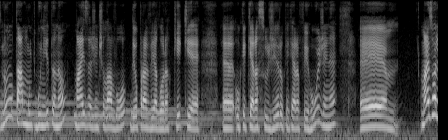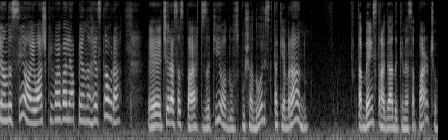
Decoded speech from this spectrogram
Não tá muito bonita, não, mas a gente lavou, deu para ver agora o que, que é, é, o que, que era sujeira, o que, que era ferrugem, né? É, mas olhando assim, ó, eu acho que vai valer a pena restaurar. É, tirar essas partes aqui, ó, dos puxadores, que tá quebrado. Tá bem estragado aqui nessa parte, ó.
